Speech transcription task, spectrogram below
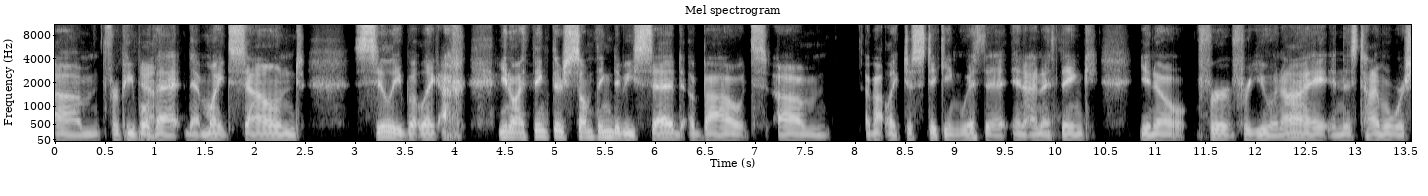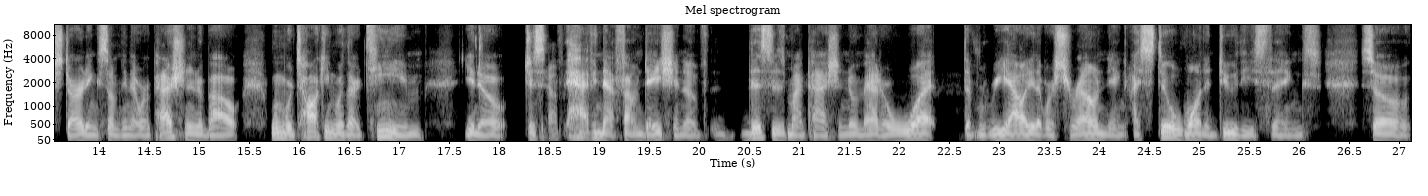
um, for people yeah. that that might sound silly but like I, you know i think there's something to be said about um, about like just sticking with it and and I think you know for for you and I in this time where we're starting something that we're passionate about when we're talking with our team you know just yeah. having that foundation of this is my passion no matter what the reality that we're surrounding i still want to do these things so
